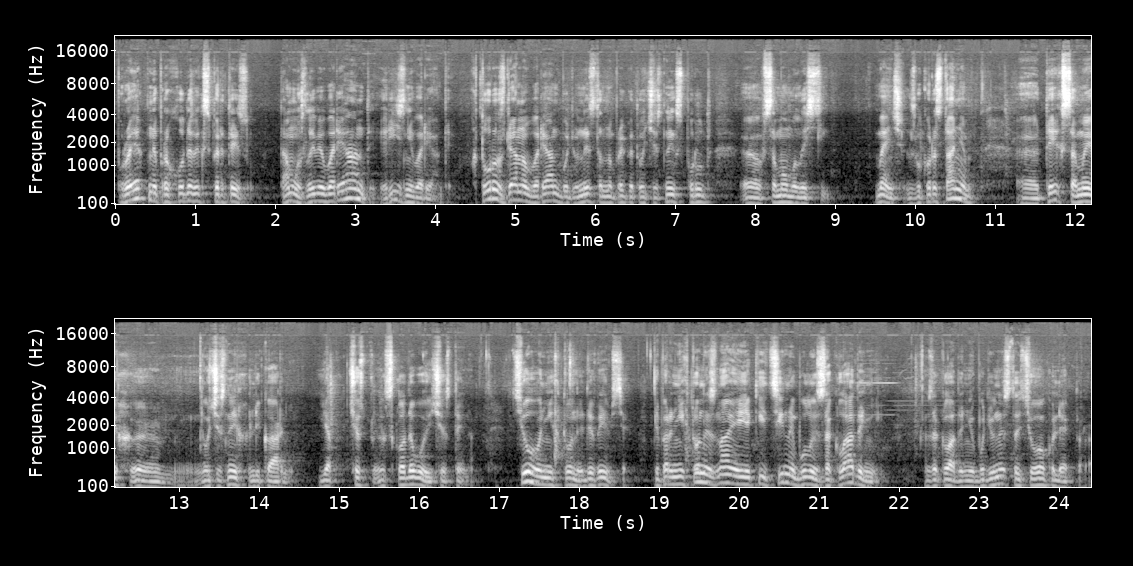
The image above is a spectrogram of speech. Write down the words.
Проєкт не проходив експертизу. Там можливі варіанти, різні варіанти. Хто розглянув варіант будівництва, наприклад, очисних споруд е, в самому листі? Менше з використанням е, тих самих е, очисних лікарні, як складової частини. Цього ніхто не дивився. Тепер ніхто не знає, які ціни були закладені, закладені в будівництво цього колектора.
